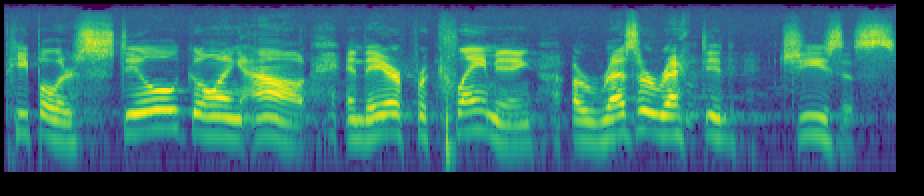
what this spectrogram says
people are still going out and they are proclaiming a resurrected Jesus.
